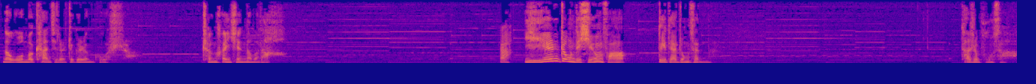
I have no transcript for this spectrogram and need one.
那我们看起来这个人过失啊，嗔恨心那么大严重的刑罚对待众生呢，他是菩萨，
